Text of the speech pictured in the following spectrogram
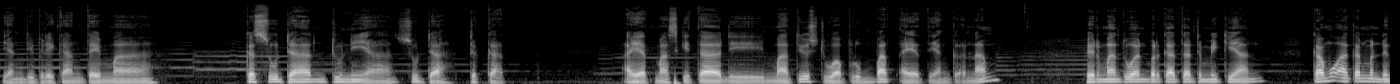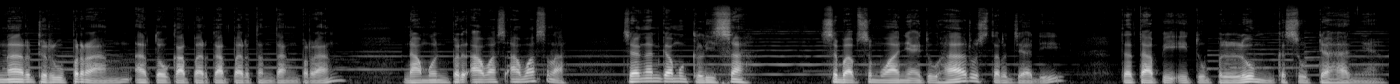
yang diberikan tema Kesudahan dunia sudah dekat. Ayat mas kita di Matius 24 ayat yang ke-6. Firman Tuhan berkata demikian, kamu akan mendengar deru perang atau kabar-kabar tentang perang, namun berawas-awaslah, jangan kamu gelisah, sebab semuanya itu harus terjadi, tetapi itu belum kesudahannya.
